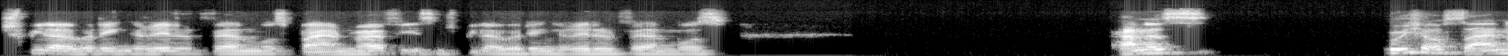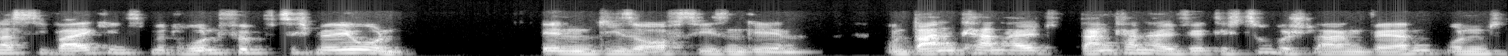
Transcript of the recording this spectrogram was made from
Spieler, über den geredet werden muss. Brian Murphy ist ein Spieler, über den geredet werden muss. Kann es durchaus sein, dass die Vikings mit rund 50 Millionen in diese Offseason gehen. Und dann kann halt, dann kann halt wirklich zugeschlagen werden. Und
